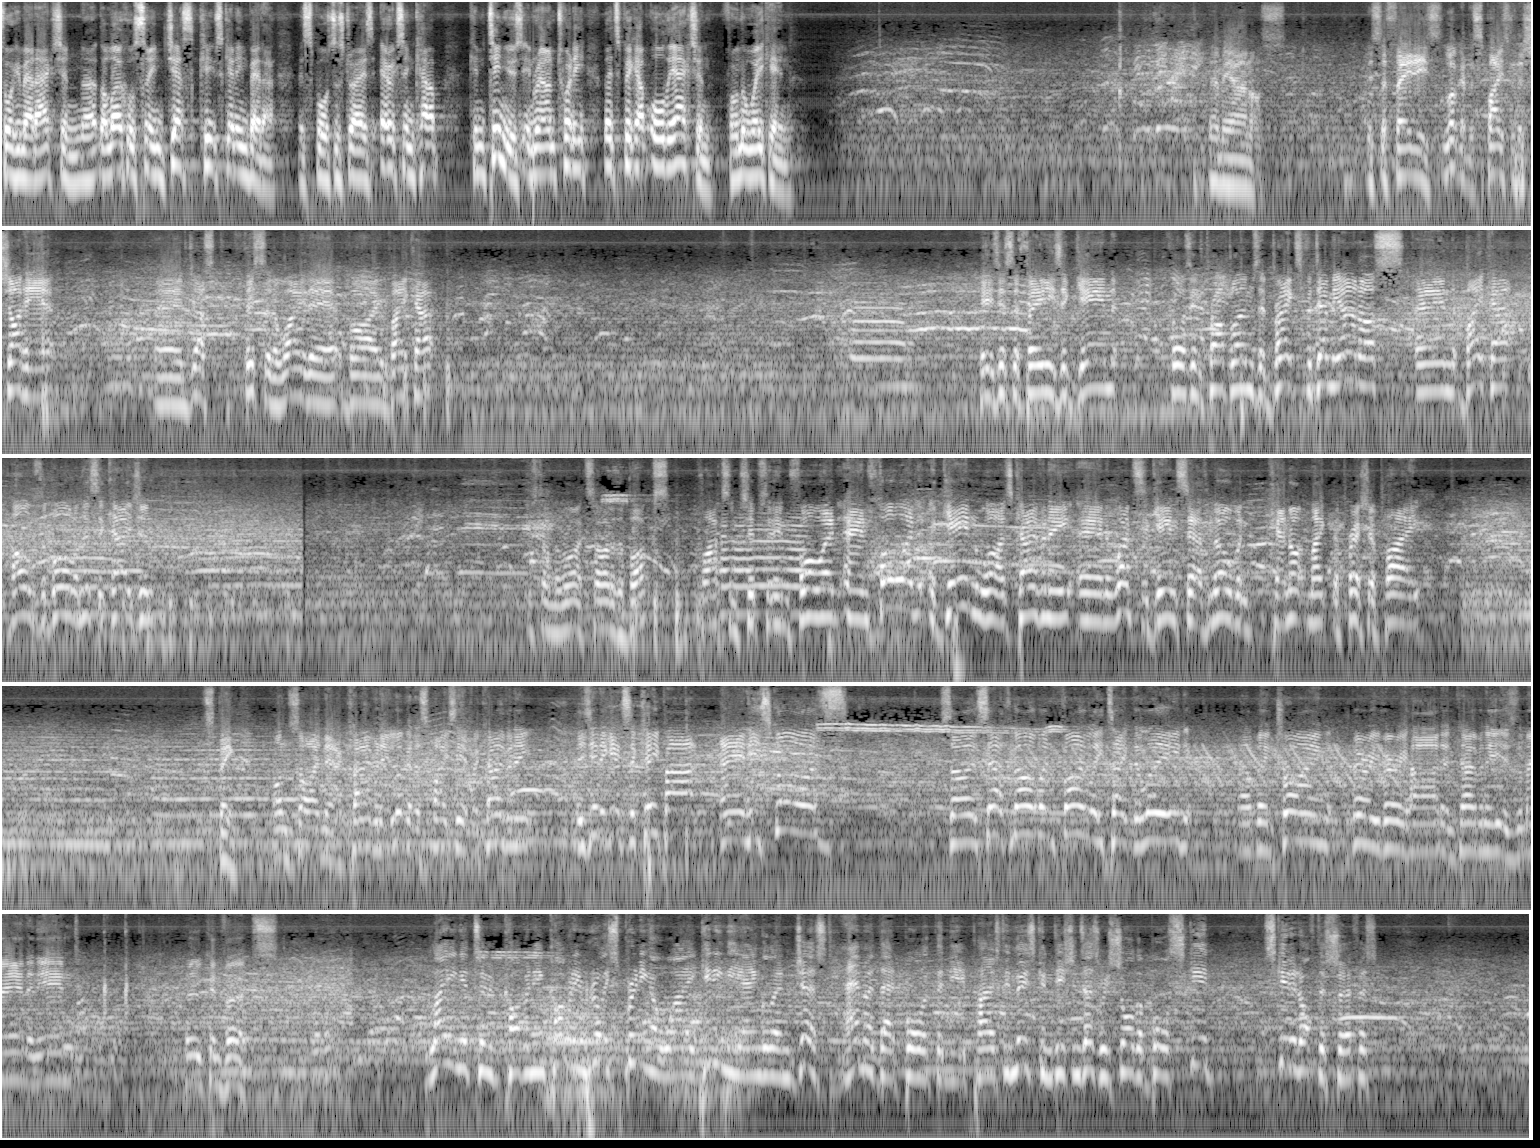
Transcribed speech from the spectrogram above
Talking about action, uh, the local scene just keeps getting better as Sports Australia's Ericsson Cup continues in round 20. Let's pick up all the action from the weekend. Damianos. Iosifidis, look at the space for the shot here. And just fisted away there by Baker. Here's Iosifidis again, causing problems. It breaks for Damianos, and Baker holds the ball on this occasion. Just on the right side of the box. Clarkson chips it in forward, and forward again was Coveney, and once again South Melbourne cannot make the pressure play. Spink onside now. Coveney, look at the space here for Coveney. He's in against the keeper, and he scores. So South Melbourne finally take the lead. They've been trying very, very hard, and Coveney is the man in the end who converts. Laying it to Coveney. Coveney really sprinting away, getting the angle, and just hammered that ball at the near post. In these conditions, as we saw, the ball skid, skidded off the surface.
